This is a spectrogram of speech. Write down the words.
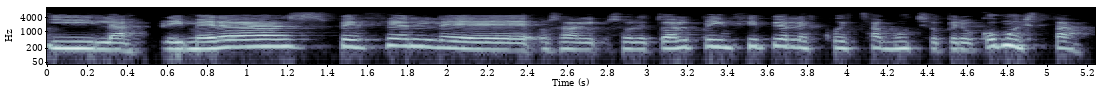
Y las primeras veces, o sea, sobre todo al principio les cuesta mucho, pero ¿cómo está?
